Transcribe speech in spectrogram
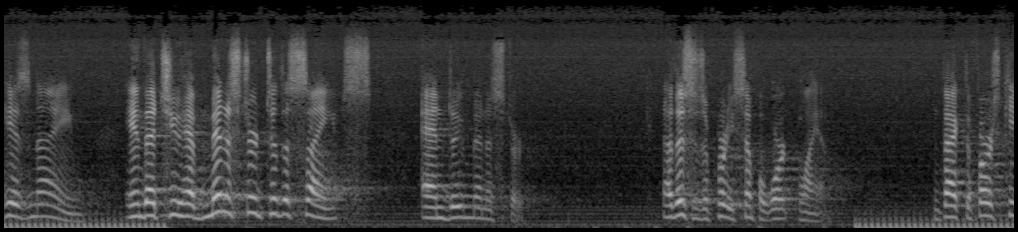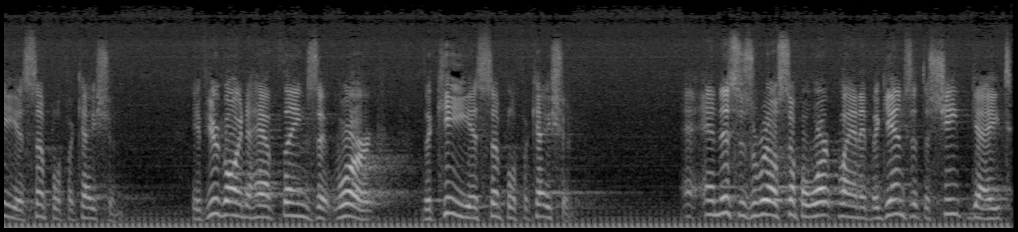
his name, in that you have ministered to the saints and do minister. Now, this is a pretty simple work plan. In fact, the first key is simplification. If you're going to have things that work, the key is simplification. And this is a real simple work plan. It begins at the sheep gate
